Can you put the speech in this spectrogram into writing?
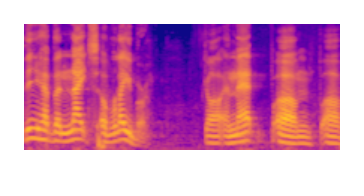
Then you have the Knights of Labor, uh, and that um, uh,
